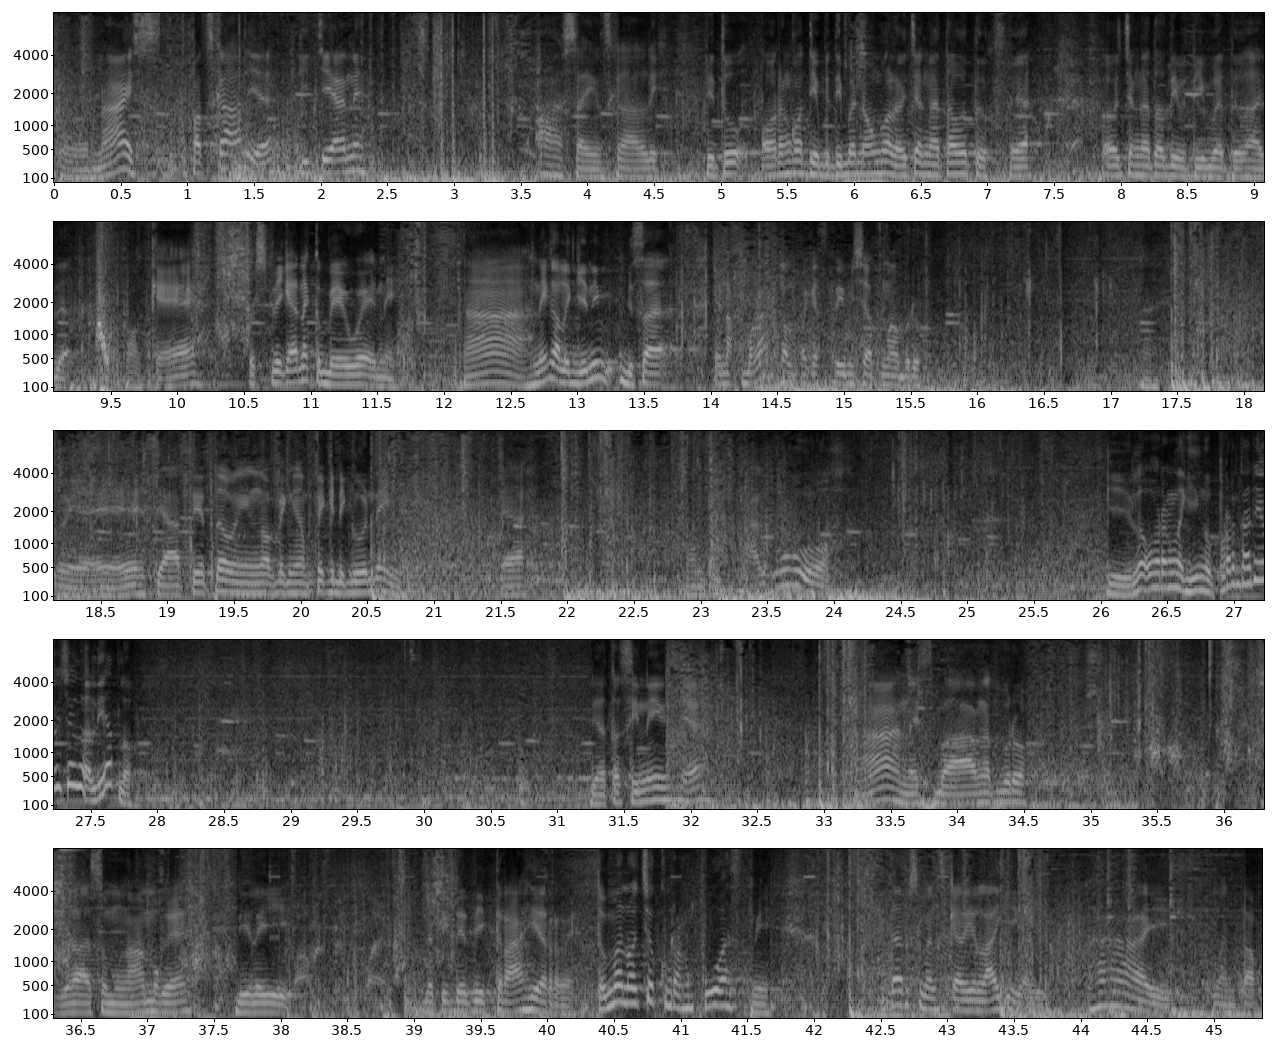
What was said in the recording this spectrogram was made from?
Oh nice, tepat sekali ya kiciannya. Ah sayang sekali. Itu orang kok tiba-tiba nongol Ocha nggak tahu tuh ya. Ocha nggak tahu tiba-tiba tuh ada. Oke, terus pikannya ke BW nih. Nah, ini kalau gini bisa enak banget kalau pakai steam shot mah bro. Nah. Wih, hati-hati tuh ngepik-ngepik di gunung ya. Mantap sekali. Uh. Gila orang lagi ngepron tadi Ocha nggak lihat loh. Di atas ini ya. Ah, nice banget bro. Gila langsung mengamuk ya di detik-detik terakhir. Cuman Ocha kurang puas nih. Kita harus main sekali lagi kali. Hai, mantap.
